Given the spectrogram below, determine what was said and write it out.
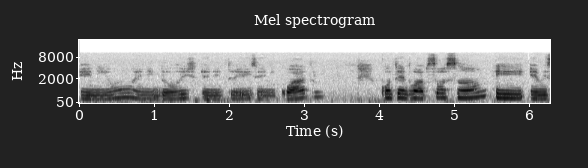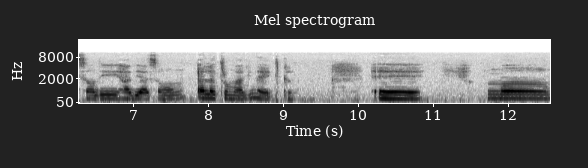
N1, N2, N3, N4, contendo uma absorção e emissão de radiação eletromagnética. É uma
